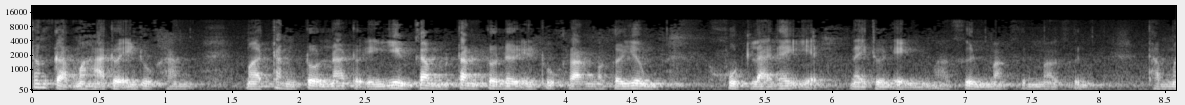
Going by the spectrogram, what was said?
ต้องกลับมาหาตัวเองทุกครั้ง มาตั้งตนหน้าตัวเองยิ่งกำตั้งตนตัวเองทุกครั้งมันก็ยิ่งขุดรายละเอียดในตนเองมากขึ้นมากขึ้นมากขึ้นทำไม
